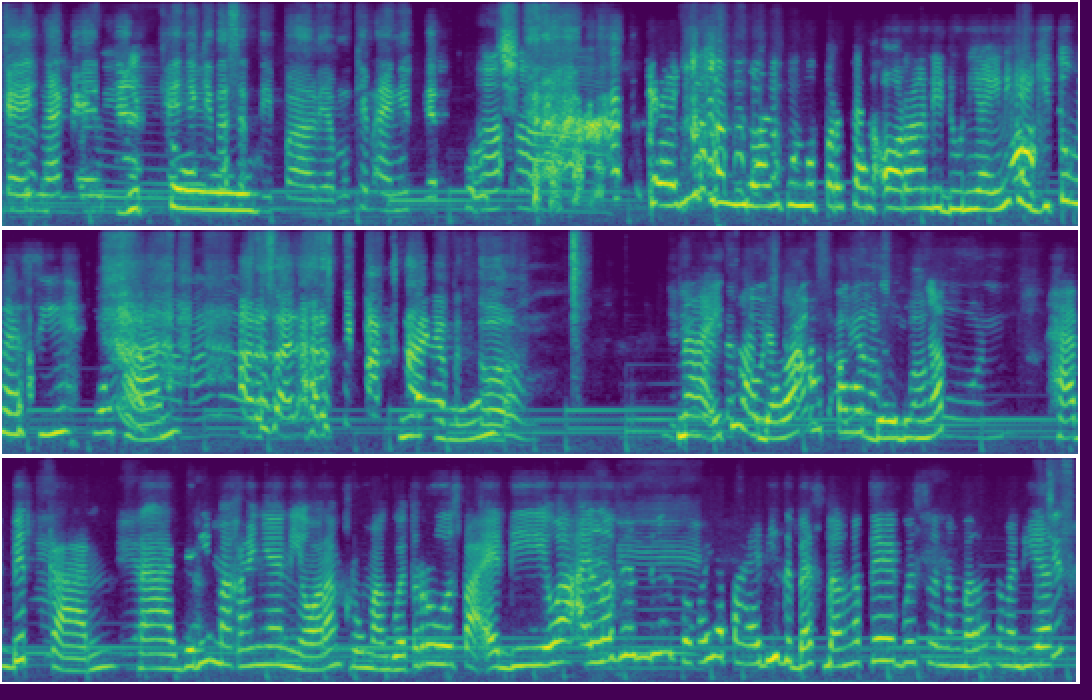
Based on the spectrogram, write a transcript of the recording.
kayaknya kayaknya, gitu. kayaknya kita setipal ya. Mungkin I need that coach. Uh, uh. kayaknya 90% orang di dunia ini kayak gitu nggak sih? Ya kan? harus harus dipaksa ya, ya betul. Jadi nah, itu adalah apa building up habit kan. Yeah. Nah, jadi makanya nih orang ke rumah gue terus, Pak Edi. Wah, I love him deh. Pokoknya Pak Edi the best banget deh. Gue seneng banget sama dia. Which is,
